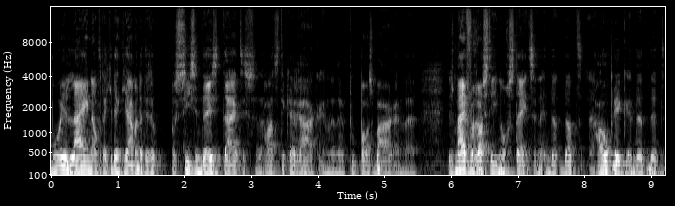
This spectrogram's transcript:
mooie lijnen. Of dat je denkt, ja, maar dat is ook precies in deze tijd. is hartstikke raak en toepasbaar. En dus mij verrast hij nog steeds. En, dat, dat, hoop ik, dat, dat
